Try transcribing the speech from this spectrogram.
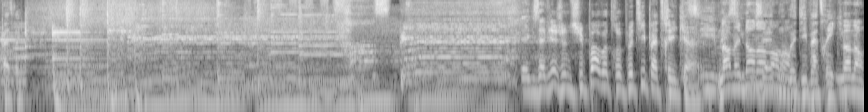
Patrick. Et Xavier, je ne suis pas votre petit Patrick. Si, non, mais si non, vous non, êtes non, mon non. petit Patrick. Non, non.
